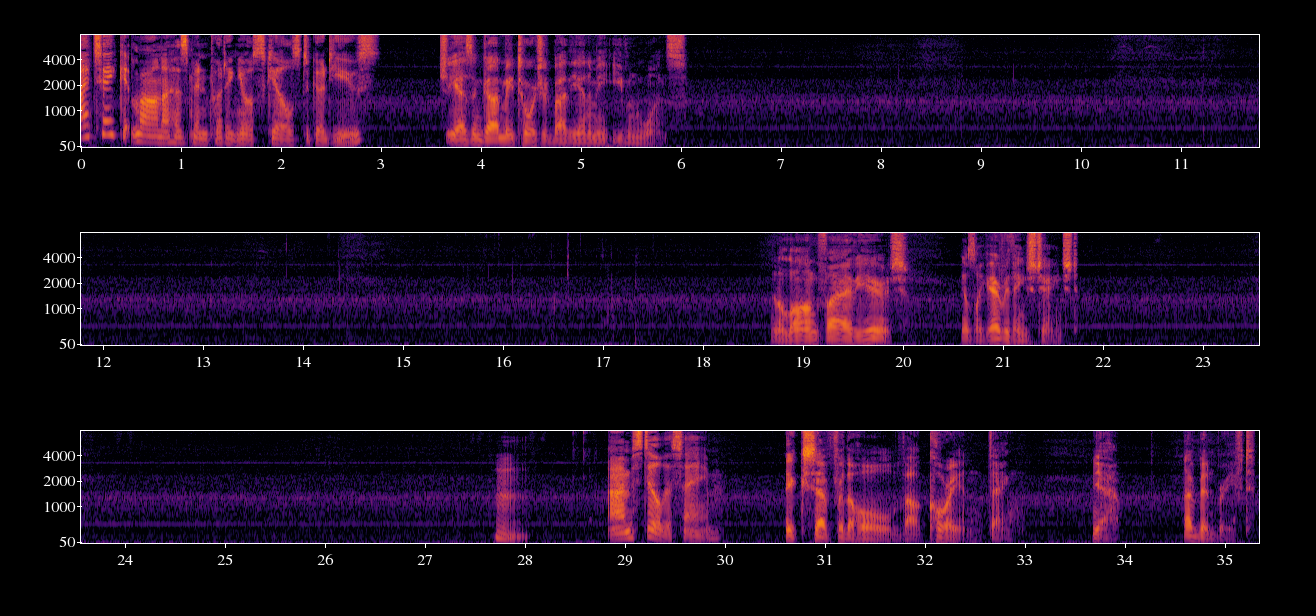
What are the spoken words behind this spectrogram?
I take it Lana has been putting your skills to good use. She hasn't gotten me tortured by the enemy even once. In a long five years. Feels like everything's changed. Hmm. I'm still the same. Except for the whole Valkorion thing. Yeah, I've been briefed.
